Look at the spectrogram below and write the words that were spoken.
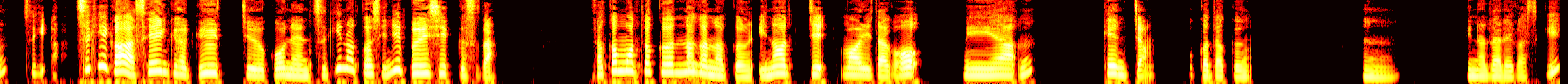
ん？次、あ、次が1995年次の年に V6 だ。坂本くん、長野くん、いのっち、森田郷、みや、ん？けんちゃん、岡田くん。うん。みんな誰が好き？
